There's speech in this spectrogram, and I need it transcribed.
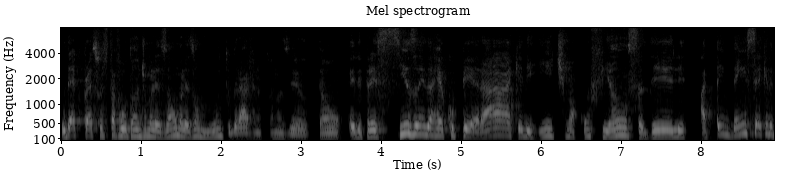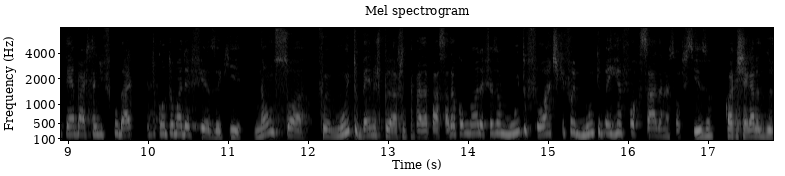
O Dak Prescott está voltando de uma lesão, uma lesão muito grave no tornozelo. Então, ele precisa ainda recuperar aquele ritmo, a confiança dele. A tendência é que ele tenha bastante dificuldade contra uma defesa que não só foi muito bem nos playoffs da temporada passada, como uma defesa muito forte que foi muito bem reforçada nessa off-season com a chegada do,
